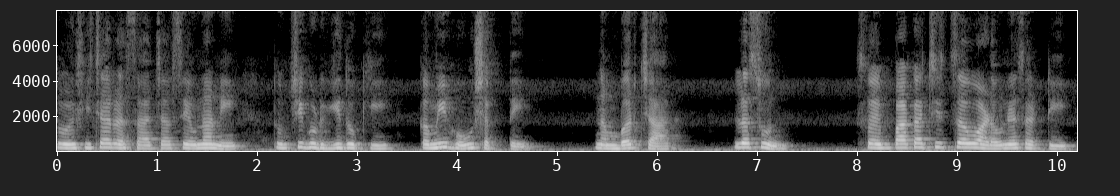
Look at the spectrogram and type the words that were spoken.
तुळशीच्या रसाच्या सेवनाने तुमची गुडघीदुखी कमी होऊ शकते. नंबर चार लसूण. स्वयंपाकाची चव वाढवण्यासाठी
